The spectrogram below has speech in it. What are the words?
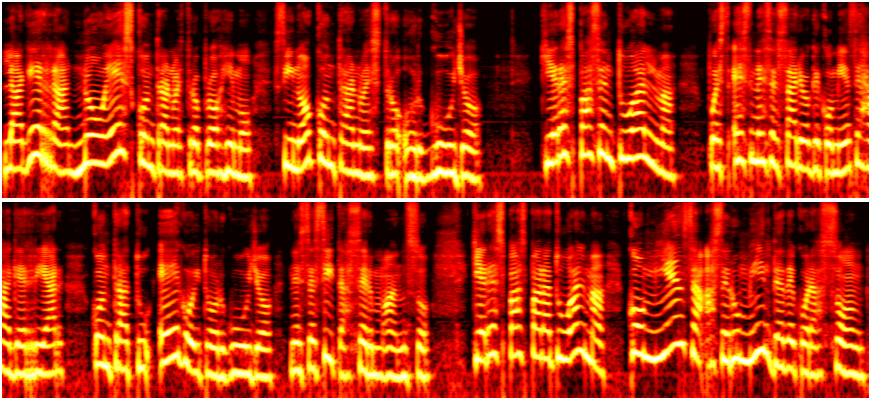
la guerra no es contra nuestro prójimo, sino contra nuestro orgullo. ¿Quieres paz en tu alma? Pues es necesario que comiences a guerrear contra tu ego y tu orgullo. Necesitas ser manso. ¿Quieres paz para tu alma? Comienza a ser humilde de corazón.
